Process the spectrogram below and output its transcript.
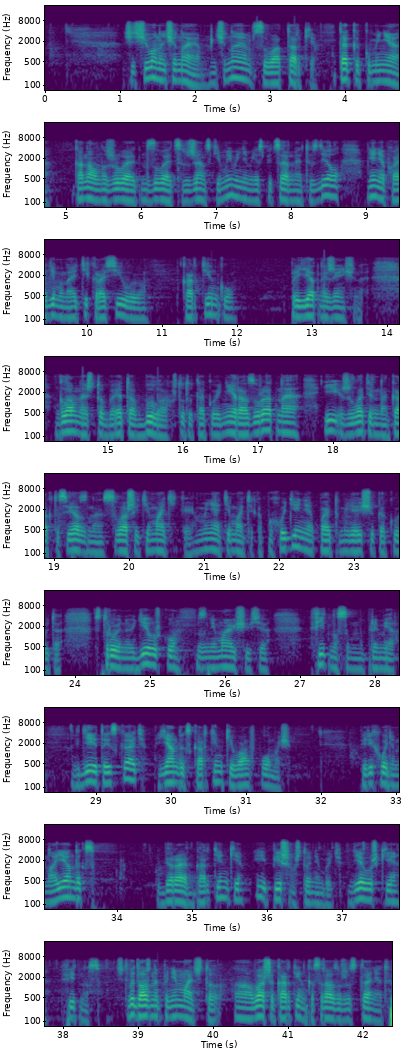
Значит, с чего начинаем? Начинаем с аватарки. Так как у меня канал наживает, называется женским именем, я специально это сделал, мне необходимо найти красивую картинку приятной женщины. Главное, чтобы это было что-то такое неразуратное и желательно как-то связанное с вашей тематикой. У меня тематика похудения, поэтому я ищу какую-то стройную девушку, занимающуюся фитнесом, например. Где это искать? Яндекс картинки вам в помощь. Переходим на Яндекс, выбираем картинки и пишем что-нибудь. Девушки, фитнес. Значит, вы должны понимать, что а, ваша картинка сразу же станет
